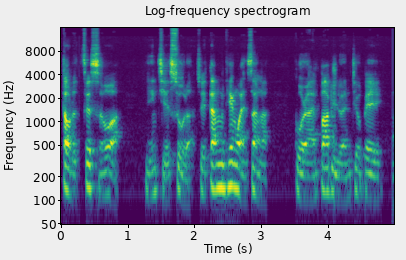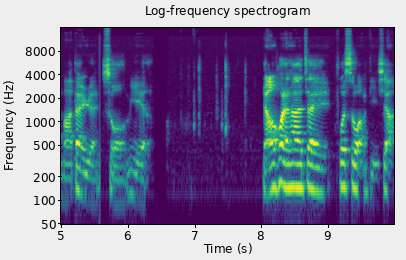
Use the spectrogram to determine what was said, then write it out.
到了这时候啊已经结束了。所以当天晚上啊，果然巴比伦就被马代人所灭了。然后后来他在波斯王底下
